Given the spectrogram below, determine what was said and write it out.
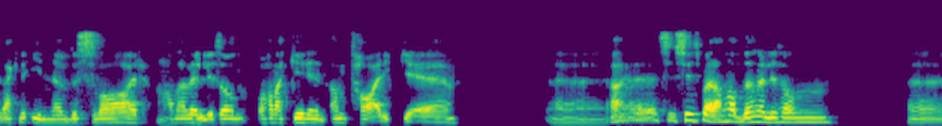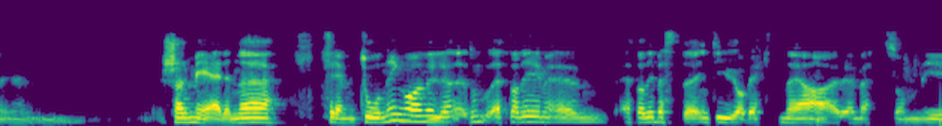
Det er ikke noe innøvde svar. Han er veldig sånn Og han er ikke redd Han tar ikke uh, ja, Jeg syns bare han hadde en veldig sånn sjarmerende uh, fremtoning. Og en veldig, et, av de, et av de beste intervjuobjektene jeg har møtt sånn i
